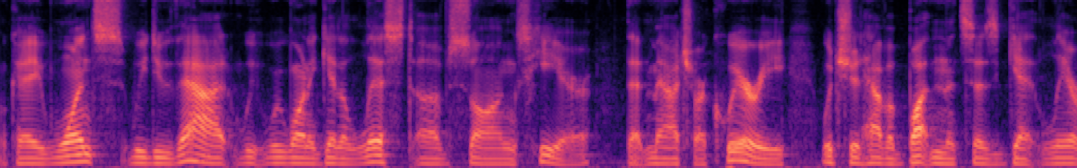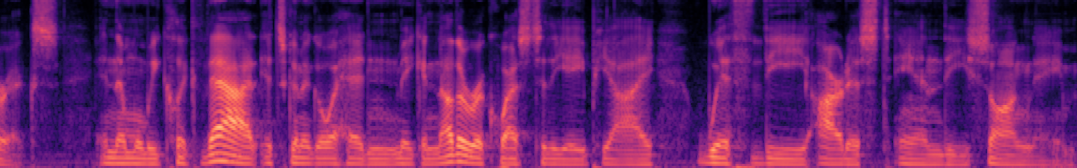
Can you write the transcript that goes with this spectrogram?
Okay, once we do that, we, we want to get a list of songs here that match our query, which should have a button that says get lyrics. And then when we click that, it's going to go ahead and make another request to the API with the artist and the song name.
